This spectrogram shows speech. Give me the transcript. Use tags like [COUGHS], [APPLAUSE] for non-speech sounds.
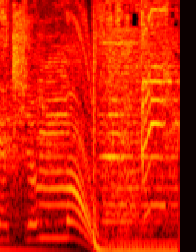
catch 'em all.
